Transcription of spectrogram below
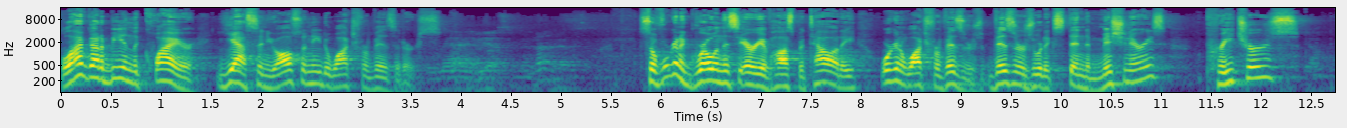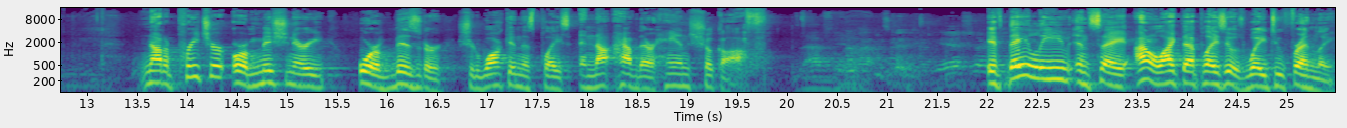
Well, I've got to be in the choir. Yes, and you also need to watch for visitors. So, if we're going to grow in this area of hospitality, we're going to watch for visitors. Visitors would extend to missionaries, preachers, not a preacher or a missionary or a visitor should walk in this place and not have their hand shook off. If they leave and say, I don't like that place, it was way too friendly.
